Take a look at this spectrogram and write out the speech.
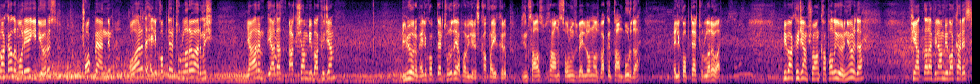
Bakalım oraya gidiyoruz. Çok beğendim. Bu arada helikopter turları varmış. Yarın ya da akşam bir bakacağım. Bilmiyorum helikopter turu da yapabiliriz kafayı kırıp. Bizim sağ, sağımız solumuz belli olmaz. Bakın tam burada. Helikopter turları var. Bir bakacağım şu an kapalı görünüyor da. Fiyatlara falan bir bakarız.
